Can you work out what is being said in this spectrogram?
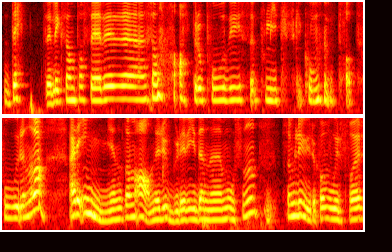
dette liksom passerer eh, sånn Apropos disse politiske kommentatorene, da. Er det ingen som aner ugler i denne mosen, som lurer på hvorfor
